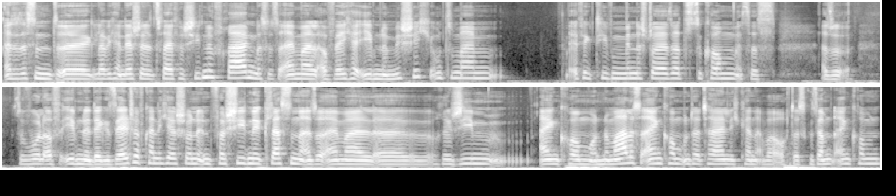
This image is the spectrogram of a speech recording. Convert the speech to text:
Also das sind, äh, glaube ich, an der Stelle zwei verschiedene Fragen. Das ist einmal, auf welcher Ebene mische ich, um zu meinem effektiven Mindeststeuersatz zu kommen? Ist das, also sowohl auf Ebene der Gesellschaft kann ich ja schon in verschiedene Klassen, also einmal äh, Regime-Einkommen und normales Einkommen unterteilen. Ich kann aber auch das Gesamteinkommen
